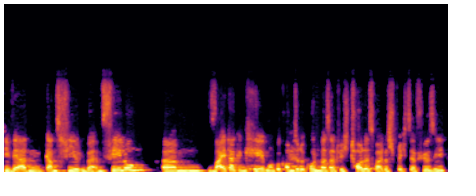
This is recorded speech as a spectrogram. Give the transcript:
die werden ganz viel über Empfehlungen ähm, weitergegeben und bekommen ja. ihre Kunden, was natürlich toll ist, weil das spricht sehr für sie.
